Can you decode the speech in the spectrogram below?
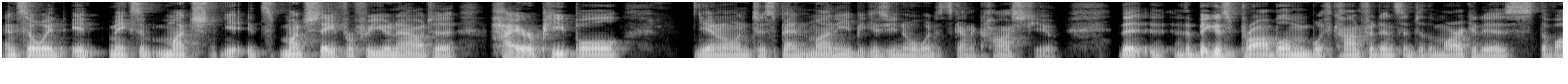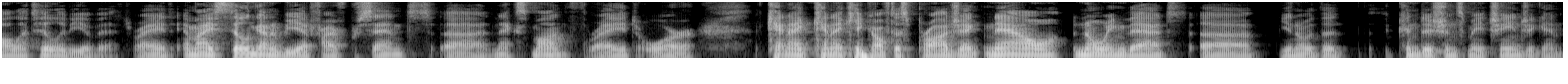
and so it, it makes it much it's much safer for you now to hire people you know, and to spend money because you know what it's going to cost you. The the biggest problem with confidence into the market is the volatility of it, right? Am I still going to be at 5% uh, next month, right? Or can I can I kick off this project now knowing that uh, you know the conditions may change again?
